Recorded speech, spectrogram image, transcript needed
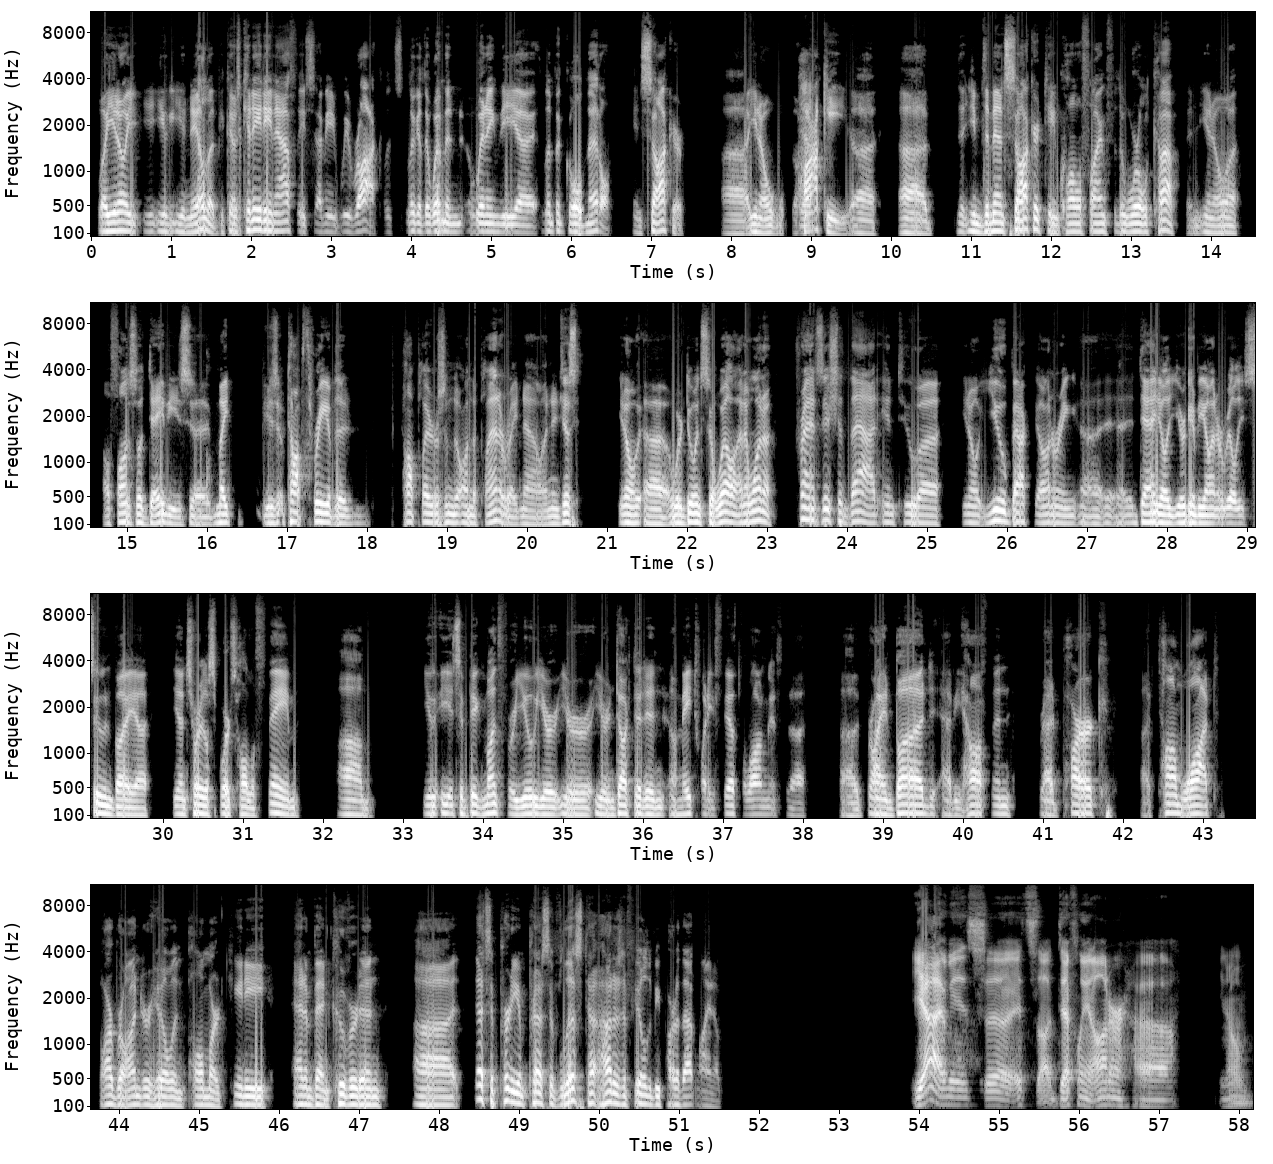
Well, you know, you, you, you nailed it because Canadian athletes, I mean, we rock. Let's look at the women winning the uh, Olympic gold medal in soccer, uh, you know, Yeah. hockey, uh, uh, the, the men's soccer team qualifying for the World Cup. And, you know, uh, Alfonso Davies uh, might is top three of the top players the, on the planet right now. And just, you know, uh, we're doing so well. And I want to transition that into, uh, you know, you back to honoring uh, uh, Daniel. You're going to be honored really soon by the Ontario Sports Hall of Fame. Um, you, it's a big month for you. You're you're you're inducted in May 25th, along with uh, Brian Budd, Abby Hoffman, Brad Park, uh, Tom Watt, Barbara Underhill, and Paul Martini, Adam Van Koeverden. Uh, that's a pretty impressive list. How, how does it feel to be part of that lineup? yeah i mean it's uh, it's uh, definitely an honor uh, you know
